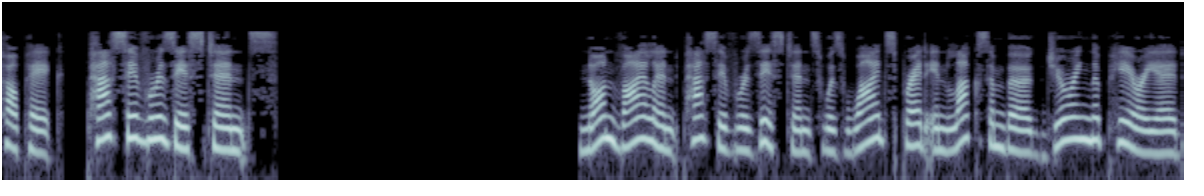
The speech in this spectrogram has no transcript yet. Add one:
Topic: Passive resistance. Non-violent passive resistance was widespread in Luxembourg during the period.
